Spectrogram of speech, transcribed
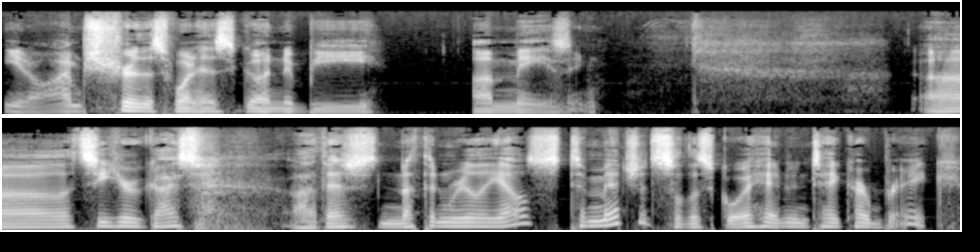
you know, I'm sure this one is going to be amazing. Uh, let's see here, guys. Uh, there's nothing really else to mention, so let's go ahead and take our break.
